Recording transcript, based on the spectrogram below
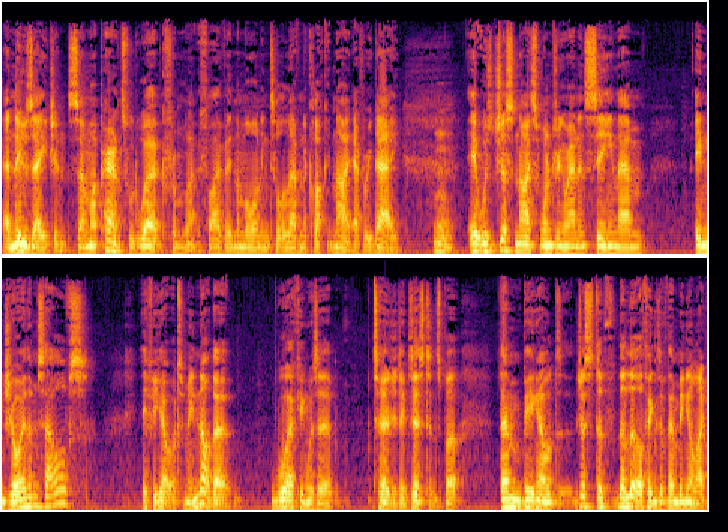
a news agent, so my parents would work from like five in the morning till eleven o'clock at night every day. Hmm. It was just nice wandering around and seeing them enjoy themselves if you get what I mean. Not that working was a turgid existence, but them being able to, just the, the little things of them being able, like,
